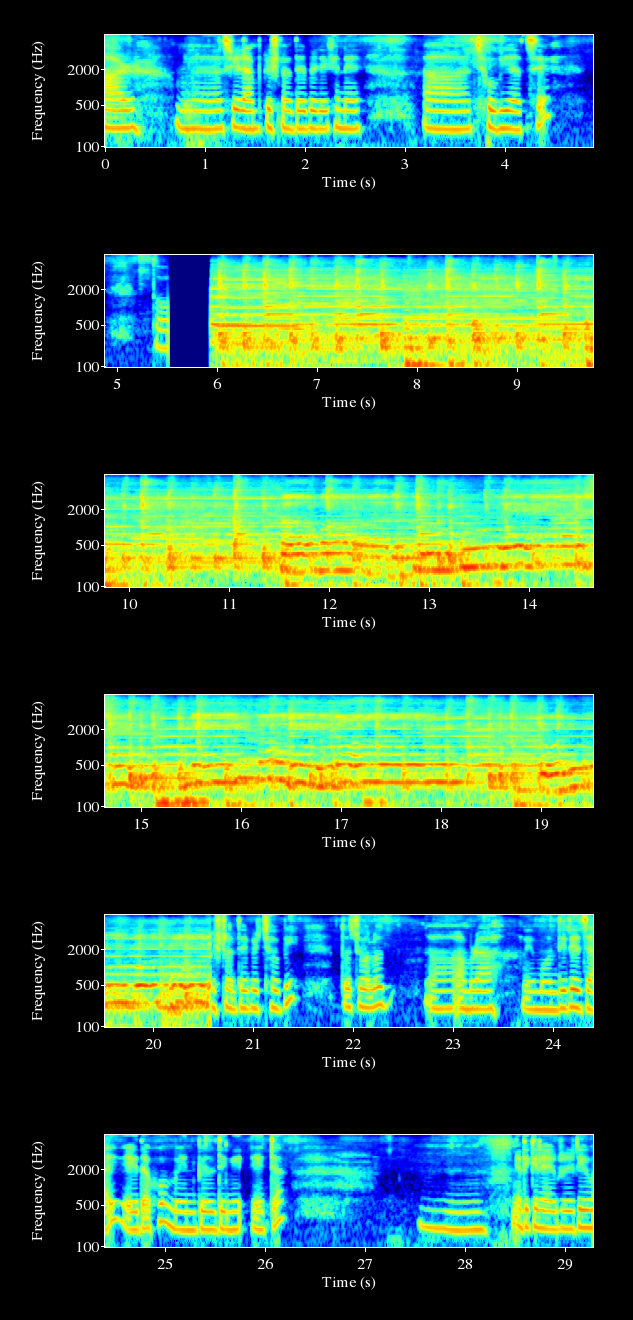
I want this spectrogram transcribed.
আর শ্রীরামকৃষ্ণদেবের এখানে ছবি আছে। তো কৃষ্ণদেবের ছবি। তো চলো আমরা ওই মন্দিরে যাই। এই দেখো মেন বিল্ডিং এটা। এদিকে লাইব্রেরিও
